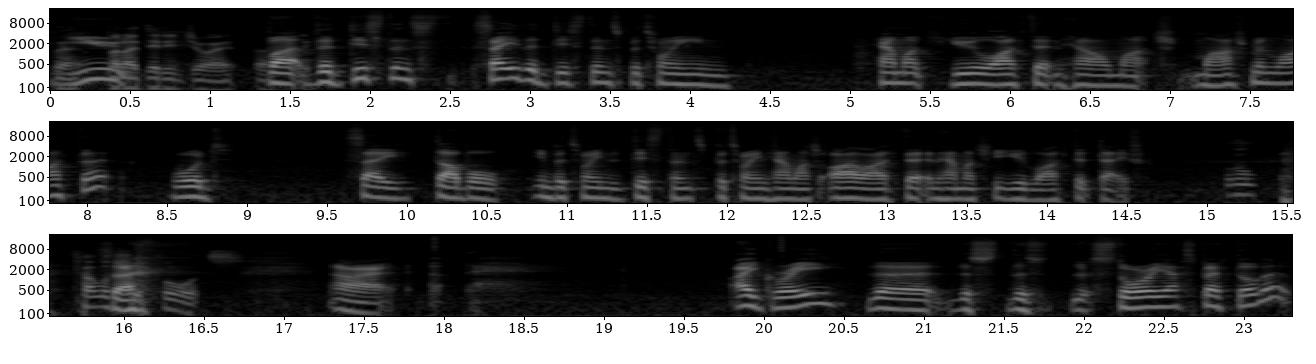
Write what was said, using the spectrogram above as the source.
But You- but I did enjoy it. But the distance, say the distance between how much you liked it and how much Marshman liked it, would say double in between the distance between how much I liked it and how much you liked it, Dave. Well, tell us so- your thoughts. All right. I agree the the the the story aspect of it.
